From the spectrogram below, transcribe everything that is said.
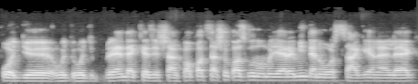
hogy, hogy, hogy rendelkezésre kapacitások. Azt gondolom, hogy erre minden ország jelenleg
